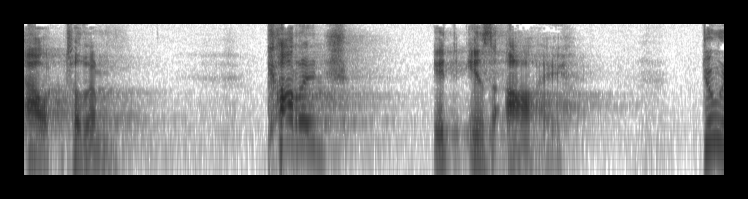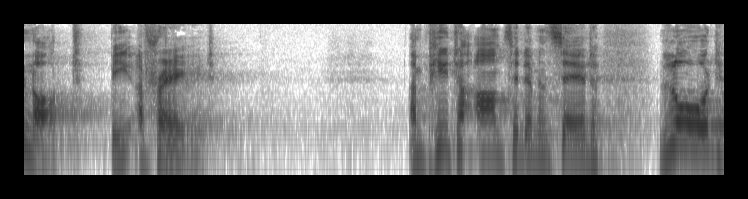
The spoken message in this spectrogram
out to them Courage, it is I. Do not be afraid. And Peter answered him and said, Lord,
